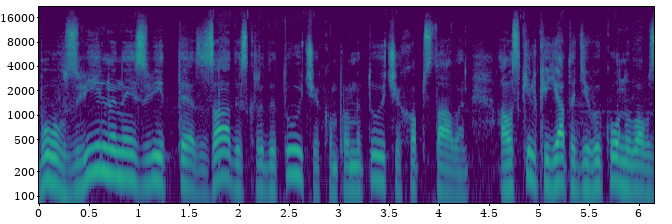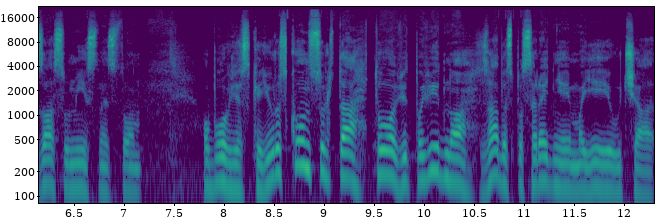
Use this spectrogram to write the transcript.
був звільнений звідти за дискредитуючих, компрометуючих обставин. А оскільки я тоді виконував за сумісництвом обов'язки юрисконсульта, то відповідно за безпосередньої моєї уча-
